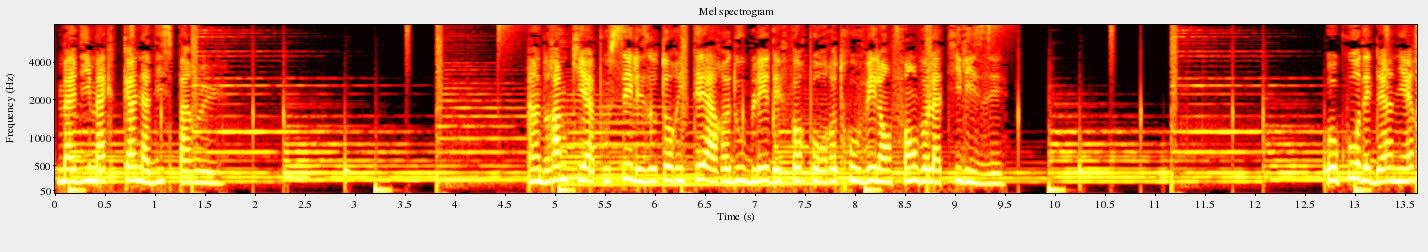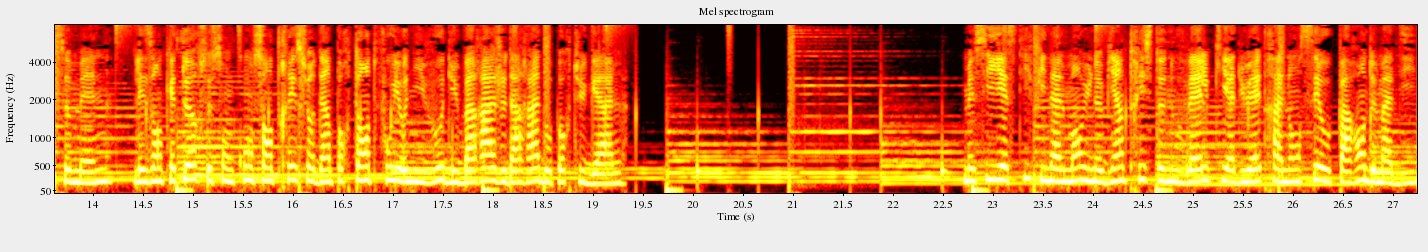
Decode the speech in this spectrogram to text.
Maddie McCann a disparu. Un drame qui a poussé les autorités à redoubler d'efforts pour retrouver l'enfant volatilisé. Au cours des dernières semaines, les enquêteurs se sont concentrés sur d'importantes fouilles au niveau du barrage d'Arad au Portugal. Mais si est finalement une bien triste nouvelle qui a dû être annoncée aux parents de Maddy,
